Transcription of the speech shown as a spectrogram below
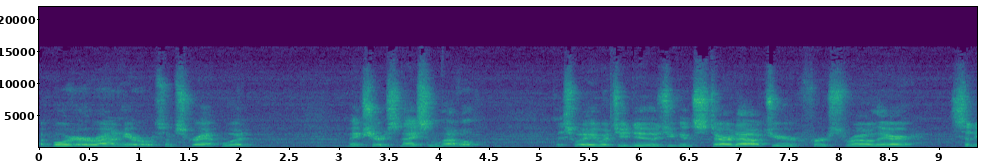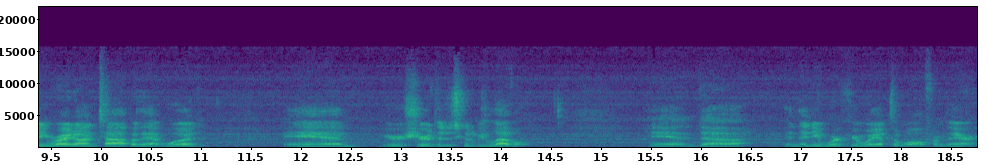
a border around here with some scrap wood. Make sure it's nice and level. This way what you do is you can start out your first row there sitting right on top of that wood and you're assured that it's going to be level. And, uh, and then you work your way up the wall from there.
